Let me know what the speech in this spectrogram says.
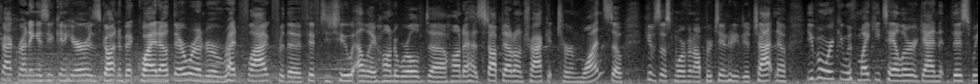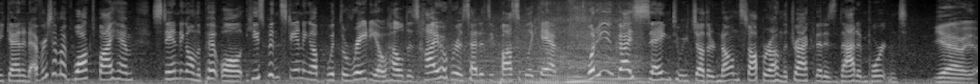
Track running, as you can hear, has gotten a bit quiet out there. We're under a red flag for the 52 LA Honda World. Uh, Honda has stopped out on track at turn one, so gives us more of an opportunity to chat. Now, you've been working with Mikey Taylor again this weekend, and every time I've walked by him standing on the pit wall, he's been standing up with the radio held as high over his head as he possibly can. What are you guys saying to each other nonstop around the track that is that important? Yeah,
